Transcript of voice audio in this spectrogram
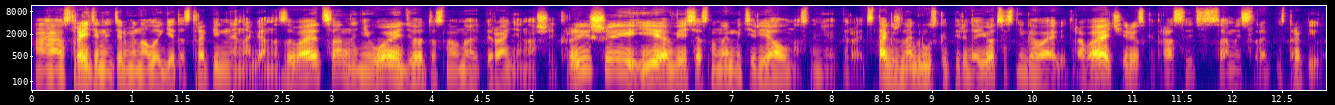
А в строительной терминологии это стропильная нога называется. На него идет основное опирание нашей крыши и весь основной материал у нас на нее опирается. Также нагрузка передается снеговая, ветровая через как раз эти самые стропилы.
